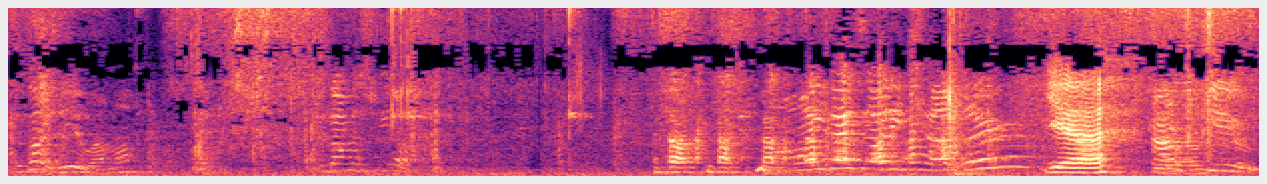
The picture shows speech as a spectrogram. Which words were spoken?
Who got you, Emma? Who got Miss Vita? Oh, you guys got each other? Yeah. How cute.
